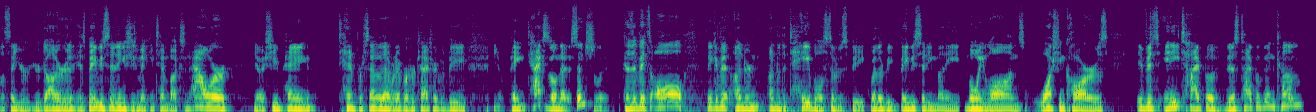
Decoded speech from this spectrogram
let's say your your daughter is babysitting, she's making 10 bucks an hour, you know, is she paying 10% of that, whatever her tax rate would be, you know, paying taxes on that essentially. Because if it's all, think of it under under the table, so to speak, whether it be babysitting money, mowing lawns, washing cars, if it's any type of this type of income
